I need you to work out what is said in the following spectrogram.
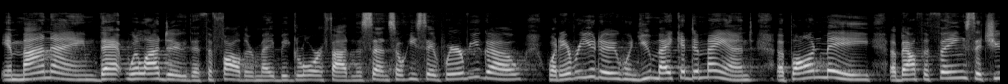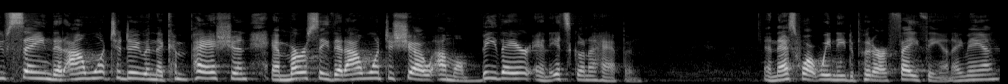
in my name, that will I do, that the Father may be glorified in the Son. So he said, Wherever you go, whatever you do, when you make a demand upon me about the things that you've seen that I want to do and the compassion and mercy that I want to show, I'm going to be there and it's going to happen. And that's what we need to put our faith in. Amen?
